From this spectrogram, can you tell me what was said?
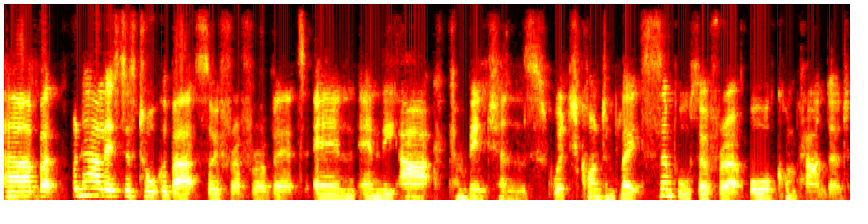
Uh, but for now, let's just talk about SOFR for a bit and, and the ARRC conventions, which contemplate simple SOFR or compounded.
